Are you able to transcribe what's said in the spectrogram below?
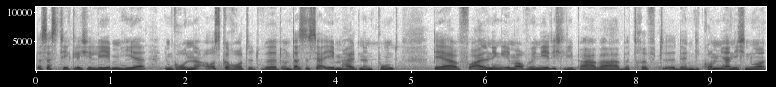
dass das tägliche Leben hier im Grunde ausgerottet wird. Und das ist ja eben halt ein Punkt, der vor allen Dingen eben auch Venedig-Liebhaber betrifft, äh, denn die kommen ja nicht nur,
